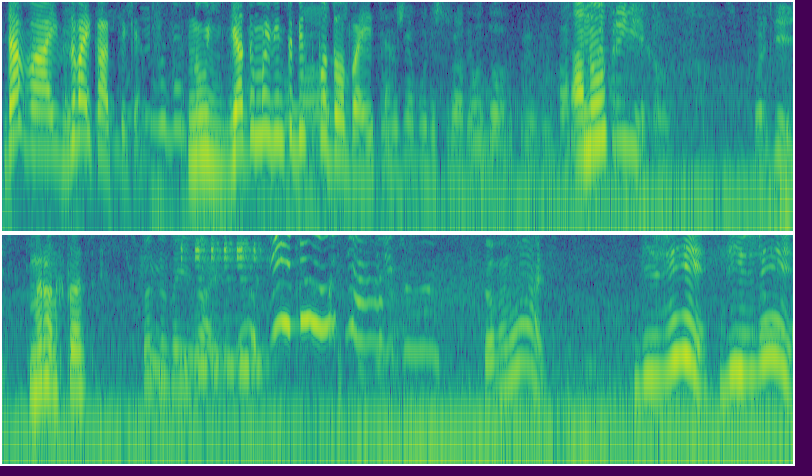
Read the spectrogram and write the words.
Давай, взивай капчики. Ну, я думаю, він тобі сподобається. Ти вже будеш радий тому сюрпризу. А ну, приїхав? Гордій, Мирон, хто це? хто це заїжджає? Дідуся! То вилазь. Біжи, біжи.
